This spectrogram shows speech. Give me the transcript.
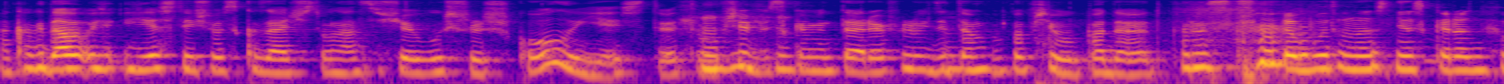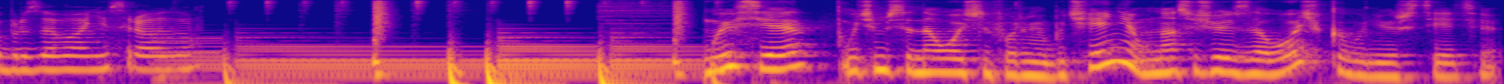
А когда, если еще сказать, что у нас еще и высшие школы есть, то это вообще без комментариев. Люди там вообще выпадают просто. Как будто у нас несколько разных образований сразу. Мы все учимся на очной форме обучения. У нас еще есть заочка в университете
